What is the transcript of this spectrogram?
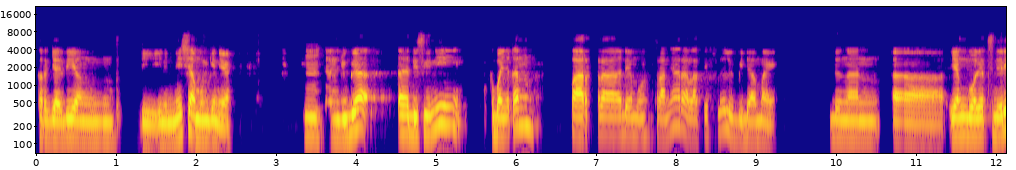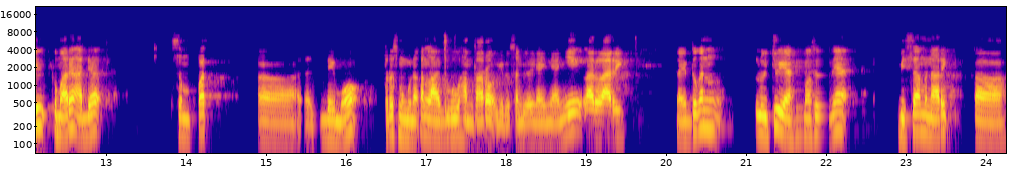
terjadi yang di Indonesia mungkin ya. Hmm. Dan juga uh, di sini kebanyakan para demonstrannya relatif lebih damai dengan uh, yang gue lihat sendiri kemarin ada sempat uh, demo terus menggunakan lagu Hamtaro gitu sambil nyanyi-nyanyi lari-lari. Nah itu kan lucu ya maksudnya bisa menarik uh,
